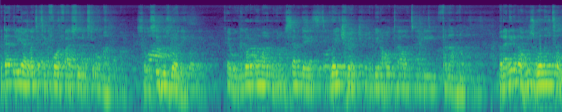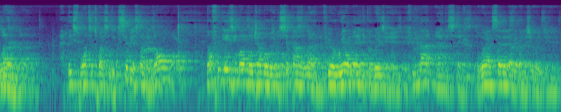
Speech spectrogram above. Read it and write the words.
At the end of the year, I'd like to take four or five students to Uman. So we'll see who's worthy. Okay, we're going to go to Uman. We're going to be seven days. It's a great trip. We're going to be in a hotel. It's going to be phenomenal. But I need to know who's willing to learn at least once or twice a week. Serious learning. No don't forget mumbo jumbo. We're going to sit down and learn. If you're a real man, you can raise your hands. If you're not, I understand. The way I said it, everybody should raise their hands.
